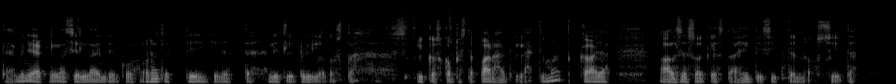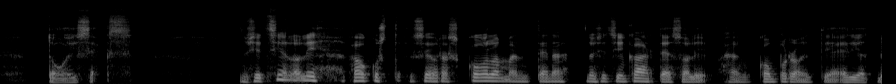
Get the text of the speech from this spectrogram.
Tämä meni aika sillä niin kuin odotettiinkin, että Little Brillo tuosta ykköskopista parhaiten lähti matkaa ja Alses oikeastaan heti sitten nousi siitä toiseksi. No sitten siellä oli August seurasi kolmantena. No sitten siinä kaarteessa oli vähän kompurointia, Eliot B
